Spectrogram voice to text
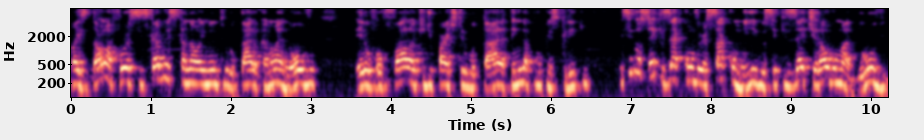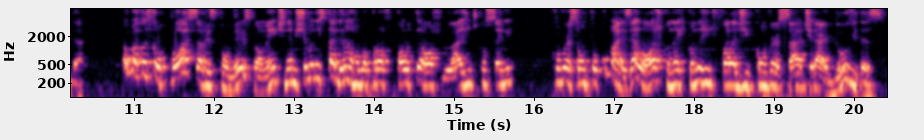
Mas dá uma força, se inscreve nesse canal aí, Minuto Tributário, o canal é novo. Eu, falo aqui de parte tributária, tem ainda pouco inscrito. E se você quiser conversar comigo, se quiser tirar alguma dúvida, alguma coisa que eu possa responder, principalmente, né? Me chama no Instagram, arroba. Lá a gente consegue conversar um pouco mais. É lógico, né, que quando a gente fala de conversar, tirar dúvidas,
